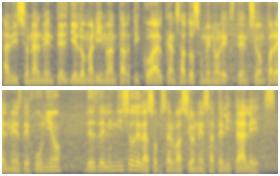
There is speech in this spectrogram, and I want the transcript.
Adicionalmente, el hielo marino antártico ha alcanzado su menor extensión para el mes de junio desde el inicio de las observaciones satelitales.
